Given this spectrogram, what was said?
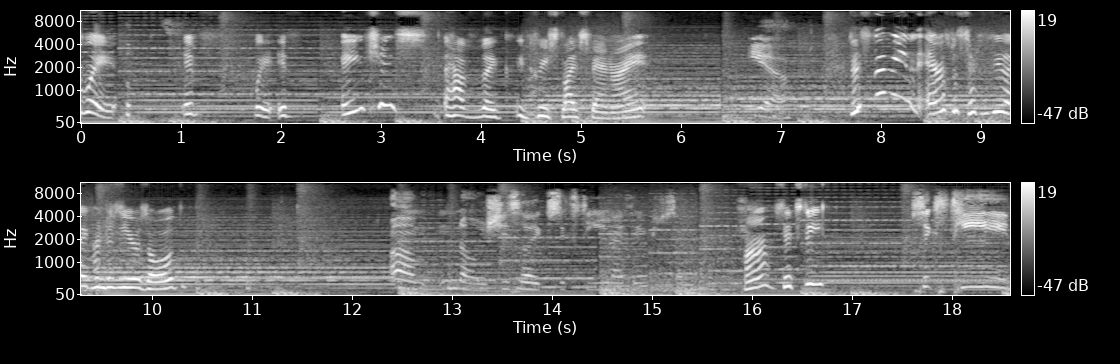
So wait, if wait if ancients have like increased lifespan, right? Yeah. Doesn't that mean Eris was technically like hundreds of years old? Um, no, she's like 16, I think. Huh? Sixty? 16!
